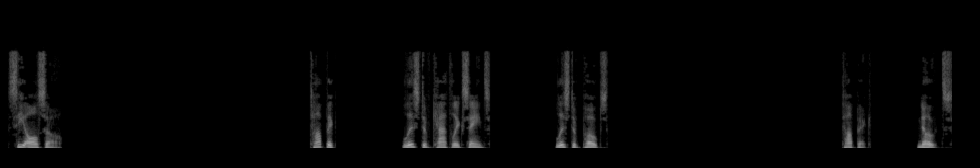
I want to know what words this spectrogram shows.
See also. Topic. List of Catholic saints. List of popes. Topic. Notes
